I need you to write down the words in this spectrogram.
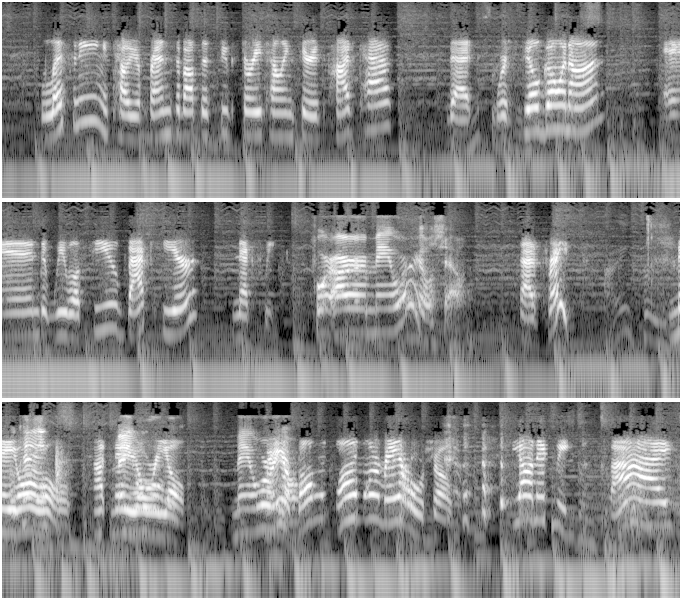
listening. Tell your friends about the Stoop Storytelling Series podcast that we're still going on. And we will see you back here next week. For our mayoral show. That's right. Mayoral, okay. not mayoral. Mayoral. Mayor, one, one more mayoral show. see y'all next week. Bye.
